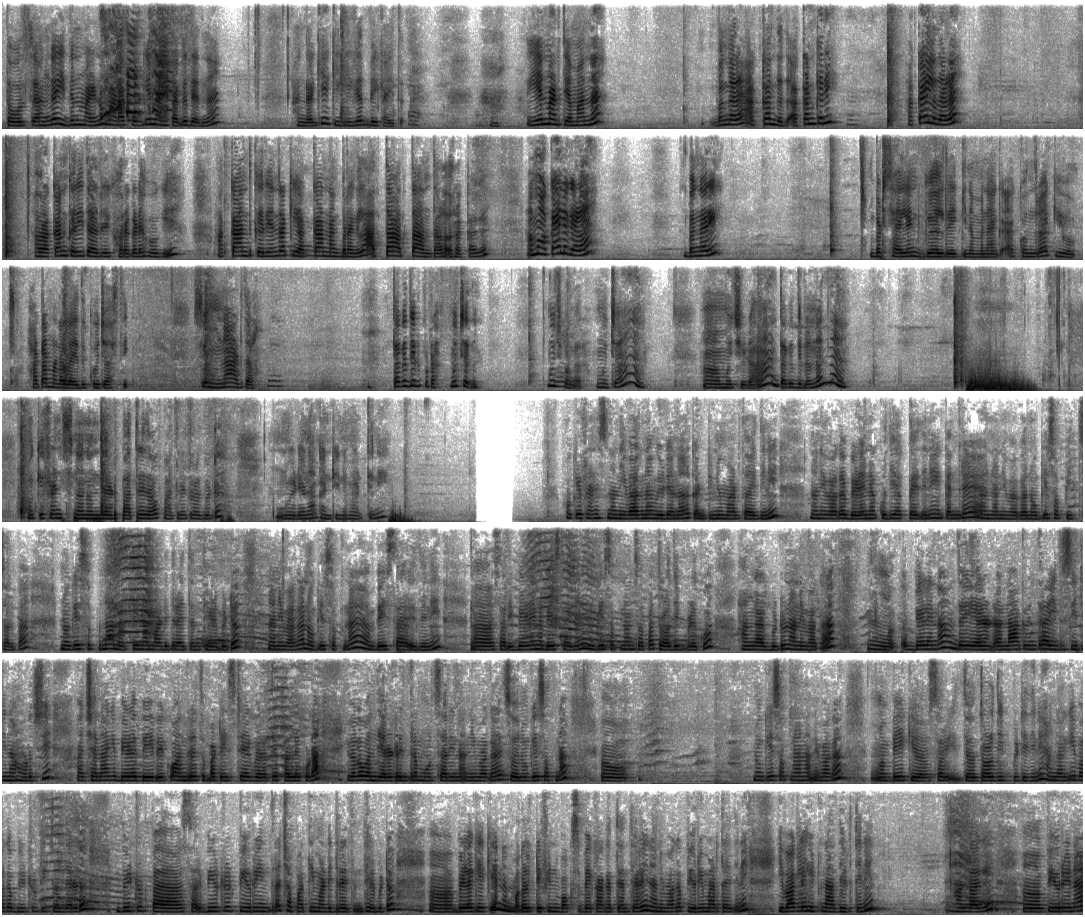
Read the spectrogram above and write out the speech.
ತೋರಿಸಿ, ಹಂಗೆ ಇದನ್ನ ಮೈನು ಮಾಡಕ್ಕೆ ಹೋಗಿ ನಾನು ತೆಗ್ದೆ ಅದನ್ನ ಹಾಗಾಗಿ ಆಕಿಗೆ ಈಗ ಬೇಕಾಯ್ತು. ಹಾಂ. ಏನು ಮಾಡ್ತೀಯಮ್ಮ ಅನ್ನ? ಬಂಗಾರ? ಅಕ್ಕಂದದ್ದು ಅಕ್ಕನ ಕರಿ? ಅಕ್ಕ ಇಲ್ಲದಾಳೆ? ಅವ್ರ ಅಕ್ಕನ ಕರೀತಾಳ್ರಿ ರೀ ಹೊರಗಡೆ ಹೋಗಿ. ಅಕ್ಕ ಅಂತ ಕರಿ ಅಂದ್ರೆ ಆಕಿ ಅಕ್ಕ ಅನ್ನಕ್ಕೆ ಬರಂಗಿಲ್ಲ. ಅತ್ತ ಅತ್ತ ಅಂತಾಳ ಅವ್ರ ಅಕ್ಕಾಗ. ಅಮ್ಮ, ಅಕ್ಕ ಇಲ್ಲಗಳ ಬಂಗಾರಿ? ಬಟ್ ಸೈಲೆಂಟ್ ಗರ್ಲ್ ರೀ ಆಕಿ ನಮ್ಮ ಮನ್ಯಾಗ. ಯಾಕಂದ್ರೆ ಆಕಿ ಹಠ ಮಾಡಲ್ಲ ಇದಕ್ಕೂ ಜಾಸ್ತಿ. ಸುಮ್ಮನೆ ಆಡ್ತಾಳೆ. ತೆಗೆದಿಟ್ಬಿಟ್ಟ ಮುಚ್ಚದು ಮುಚ್ಚ ಬಂಗಾರ. ಮುಚ್ಚ? ಹಾಂ, ಮುಚ್ಚಿಡ. ನನ್ನ. ಓಕೆ ಫ್ರೆಂಡ್ಸ್ ನಾನು ಒಂದೆರಡು ಪಾತ್ರೆ ಇದಾವೆ. ಪಾತ್ರೆ ತೊಳೆದ್ಬಿಟ್ಟು ವಿಡಿಯೋನ ಕಂಟಿನ್ಯೂ ಮಾಡ್ತೀನಿ. ಓಕೆ ಫ್ರೆಂಡ್ಸ್ ನಾನು ಇವಾಗ ನಾ ವಿಡಿಯೋನ ಕಂಟಿನ್ಯೂ ಮಾಡ್ತಾ ಇದ್ದೀನಿ. ನಾನು ಇವಾಗ ಬೇಳೆನ ಕುದಿ ಹಾಕ್ತಾ ಇದ್ದೀನಿ. ಯಾಕಂದರೆ, ನಾನು ಇವಾಗ ನುಗ್ಗೆ ಸೊಪ್ಪು ಇತ್ತು ಸ್ವಲ್ಪ. ನುಗ್ಗೆ ಸೊಪ್ಪನ್ನ ರೊಟ್ಟಿನ ಮಾಡಿದ್ರೆ ಆಯ್ತು ಅಂತ ಹೇಳಿಬಿಟ್ಟು ನಾನು ಇವಾಗ ನುಗ್ಗೆ ಸೊಪ್ಪನ್ನ ಬೇಯಿಸ್ತಾ ಇದ್ದೀನಿ. ಸಾರಿ ಬೇಳೆನ ಬೇಯಿಸ್ತಾ ಇದ್ದೀನಿ. ನುಗ್ಗೆ ಸೊಪ್ಪನ್ನ ಒಂದು ಸ್ವಲ್ಪ ತೊಳೆದಿಡ್ಬೇಕು. ಹಾಗಾಗ್ಬಿಟ್ಟು ನಾನು ಇವಾಗ ಬೇಳೆನ ಒಂದು ಎರಡು, ನಾಲ್ಕರಿಂದ ಐದು ಸೀಟಿನ ಹೊಡೆಸಿ ಚೆನ್ನಾಗಿ ಬೇಳೆ ಬೇಯಬೇಕು. ಅಂದರೆ ತುಂಬ ಟೇಸ್ಟಿಯಾಗಿ ಬರುತ್ತೆ ಪಲ್ಯ ಕೂಡ. ಇವಾಗ ಒಂದು ಎರಡರಿಂದ ಮೂರು ಸಾರಿ ನಾನು ಇವಾಗ ಸೊ ನುಗ್ಗೆ ಸೊಪ್ಪನ್ನ ನುಗ್ಗೆ ಸೊಪ್ಪನ್ನ ನಾನು ಇವಾಗ ಬೇಕು ಸಾರಿ ತೊಳೆದಿಟ್ಬಿಟ್ಟಿದ್ದೀನಿ ಹಾಗಾಗಿ ಇವಾಗ ಬೀಟ್ರೂಟ್ ಇತ್ತು ಒಂದೆರಡು. ಬೀಟ್ರೂಟ್ ಪ ಸಾರಿ ಬೀಟ್ರೂಟ್ ಪ್ಯೂರಿ ಅಂತ ಚಪಾತಿ ಮಾಡಿದ್ರೆ ಆಯ್ತು ಅಂತ ಹೇಳ್ಬಿಟ್ಟು ಬೆಳಗ್ಗೆಗೆ ನನ್ನ ಮಗಳ ಟಿಫಿನ್ ಬಾಕ್ಸ್ ಬೇಕಾಗತ್ತೆ ಅಂತೇಳಿ ನಾನು ಇವಾಗ ಪ್ಯೂರಿ ಮಾಡ್ತಾ ಇದ್ದೀನಿ. ಇವಾಗಲೇ ಹಿಟ್ಟು ನಾದಿಡ್ತೀನಿ ಹಾಗಾಗಿ ಪ್ಯೂರಿನ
